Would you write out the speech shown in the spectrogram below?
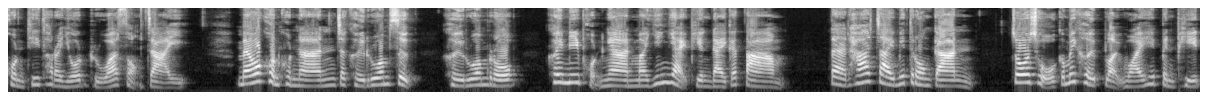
คนที่ทรยศหรือว่าสองใจ แม้ว่าคนคนนั้นจะเคยร่วมศึก เคยร่วมรบ เคยมีผลงานมายิ่งใหญ่เพียงใดก็ตาม แต่ถ้าใจไม่ตรงกัน โจโฉก็ไม่เคยปล่อยไว้ให้เป็นพิษ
